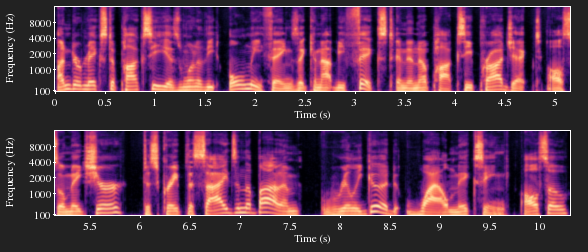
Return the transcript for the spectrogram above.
Undermixed epoxy is one of the only things that cannot be fixed in an epoxy project. Also make sure to scrape the sides and the bottom really good while mixing. Also,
